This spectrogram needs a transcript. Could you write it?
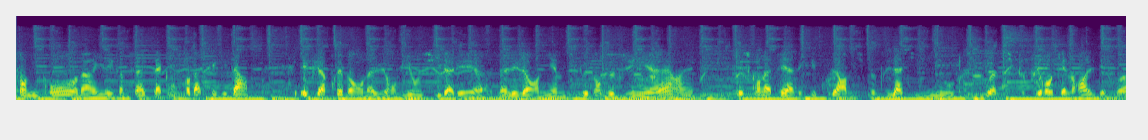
sans micro. On arrivait comme ça avec la contrebasse et guitare. Et puis après, ben, on a eu envie aussi d'aller euh, d'aller un petit peu dans d'autres univers. C'est ce qu'on a fait avec des couleurs un petit peu plus latines ou, ou un petit peu plus rock'n'roll des fois.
